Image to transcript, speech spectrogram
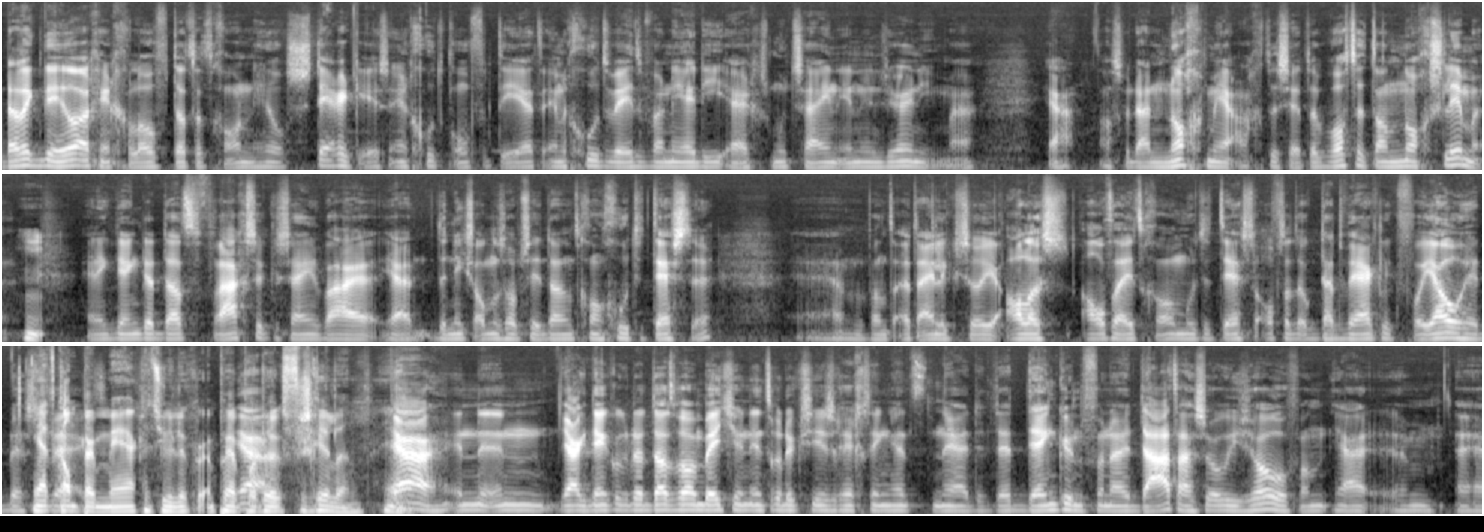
Dat ik er heel erg in geloof dat het gewoon heel sterk is en goed converteert. En goed weet wanneer die ergens moet zijn in een journey. Maar ja, als we daar nog meer achter zetten, wordt het dan nog slimmer. Hm. En ik denk dat dat vraagstukken zijn waar ja, er niks anders op zit dan het gewoon goed te testen. Ehm, want uiteindelijk zul je alles altijd gewoon moeten testen of dat ook daadwerkelijk voor jou het beste Ja, het kan werkt. per merk natuurlijk per Ja. product verschillen. Ja, en, en ja, ik denk ook dat dat wel een beetje een introductie is richting het, nou ja, het, het denken vanuit data sowieso. Van, ja, ehm, eh,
